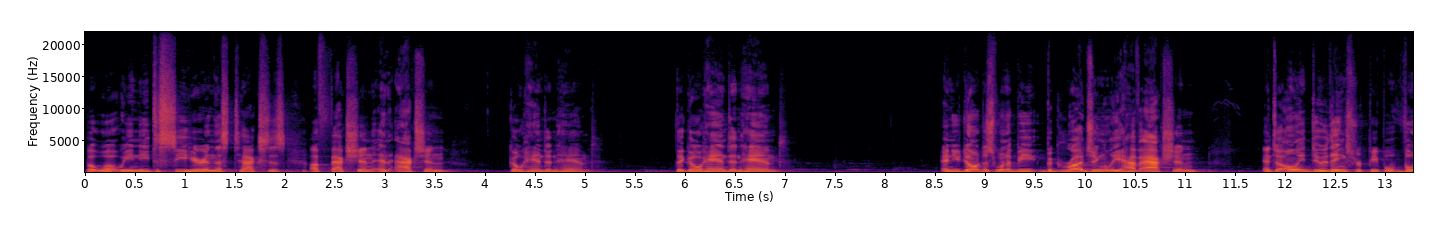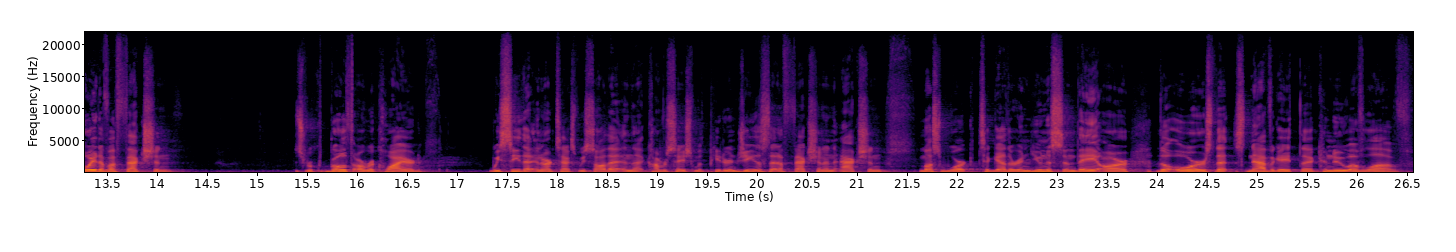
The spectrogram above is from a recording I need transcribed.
But what we need to see here in this text is affection and action go hand in hand. They go hand in hand. And you don't just want to be begrudgingly have action and to only do things for people void of affection. It's, both are required. We see that in our text. We saw that in that conversation with Peter and Jesus that affection and action must work together in unison. They are the oars that navigate the canoe of love.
